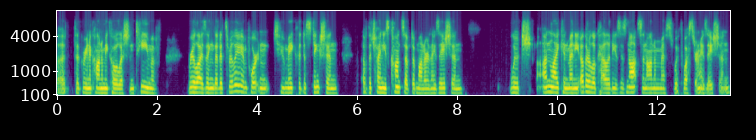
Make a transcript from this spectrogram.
uh, the Green Economy Coalition team of realizing that it's really important to make the distinction of the Chinese concept of modernization, which unlike in many other localities is not synonymous with westernization.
